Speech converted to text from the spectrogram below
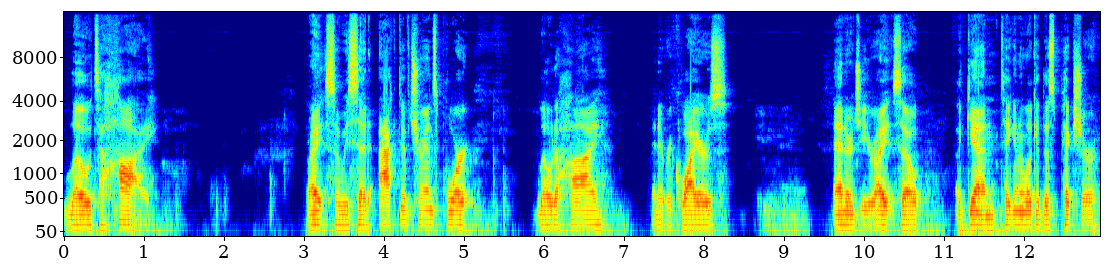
low to high. Right? So, we said active transport, low to high, and it requires energy, right? So, again, taking a look at this picture,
